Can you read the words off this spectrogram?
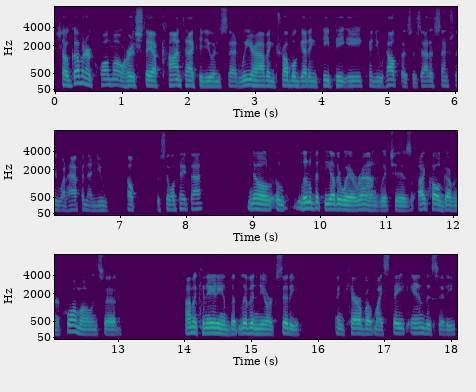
So Governor Cuomo or his staff contacted you and said, we are having trouble getting PPE. Can you help us? Is that essentially what happened? And you helped facilitate that? No, a little bit the other way around, which is I called Governor Cuomo and said, I'm a Canadian, but live in New York City and care about my state and the city.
